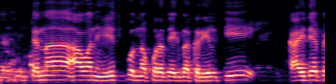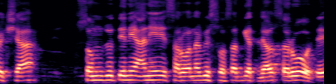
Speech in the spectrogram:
त्यांना आव्हान हेच पुन्हा परत एकदा करेल की कायद्यापेक्षा समजुतीने आणि सर्वांना विश्वासात घेतल्यावर सर्व होते.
